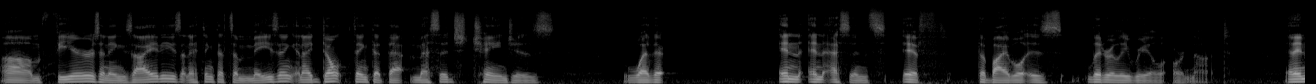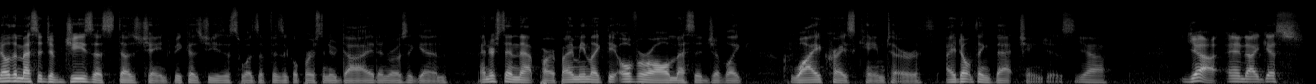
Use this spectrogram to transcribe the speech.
um, fears and anxieties, and I think that's amazing. And I don't think that that message changes whether, in in essence, if the Bible is literally real or not. And I know the message of Jesus does change because Jesus was a physical person who died and rose again. I understand that part, but I mean like the overall message of like why Christ came to earth. I don't think that changes. Yeah. Yeah, and I guess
